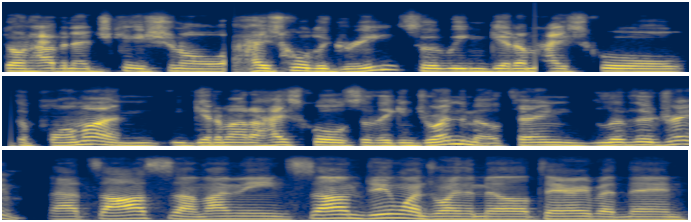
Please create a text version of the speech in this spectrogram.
don't have an educational high school degree so that we can get them high school diploma and get them out of high school so they can join the military and live their dream. That's awesome. I mean, some do want to join the military, but then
